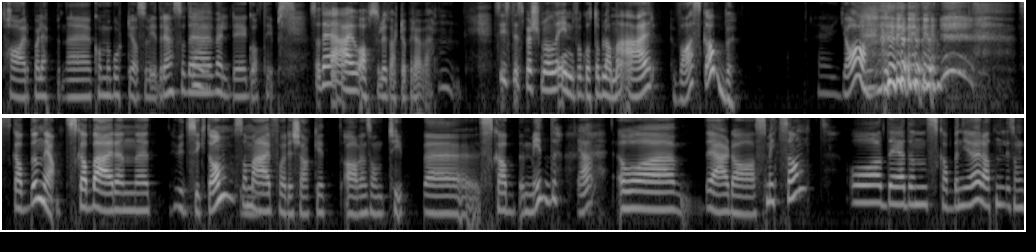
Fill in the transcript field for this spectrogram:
tar på leppene, kommer borti osv. Så, videre. så det er et veldig godt tips. Så det er jo absolutt verdt å prøve. Mm. Siste spørsmålet innenfor godt og blanda er hva er skabb? Eh, Ja. Skabben, ja. Skabb er en uh, hudsykdom som Mm. er forårsaket av en sånn type uh, skabbmidd. Ja. Og det er da smittsomt. Og det den skabben gjør, er at den liksom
